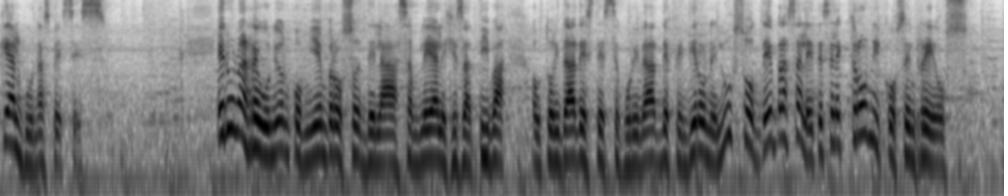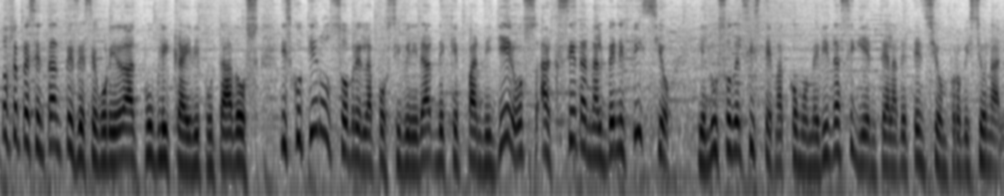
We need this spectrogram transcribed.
que algunas veces. En una reunión con miembros de la Asamblea Legislativa, autoridades de seguridad defendieron el uso de brazaletes electrónicos en reos. Los representantes de Seguridad Pública y diputados discutieron sobre la posibilidad de que pandilleros accedan al beneficio y el uso del sistema como medida siguiente a la detención provisional.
